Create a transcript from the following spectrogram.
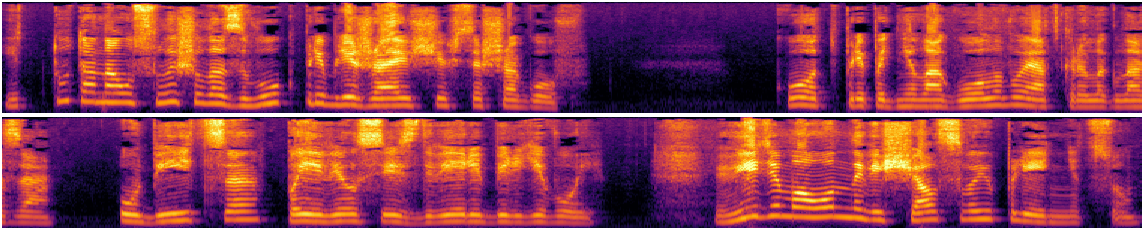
И тут она услышала звук приближающихся шагов. Кот приподняла голову и открыла глаза. Убийца появился из двери бельевой. Видимо, он навещал свою пленницу.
